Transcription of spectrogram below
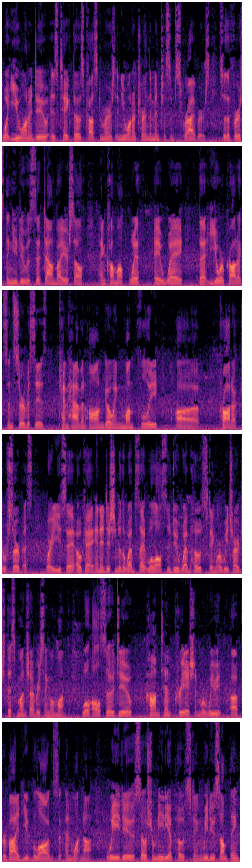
What you want to do is take those customers and you want to turn them into subscribers. So the first thing you do is sit down by yourself and come up with a way that your products and services can have an ongoing monthly uh, product or service where you say, okay, in addition to the website, we'll also do web hosting where we charge this much every single month. We'll also do content creation where we uh, provide you blogs and whatnot. We do social media posting. We do something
